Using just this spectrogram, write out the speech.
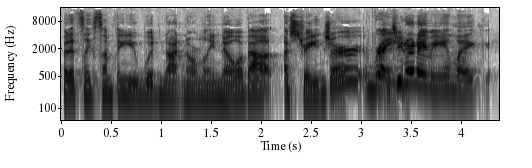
but it's like something you would not normally know about a stranger. Right. Do you know what I mean? Like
